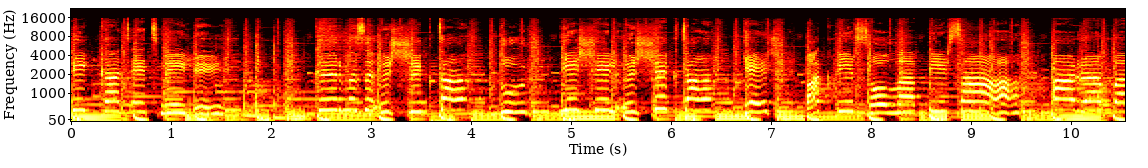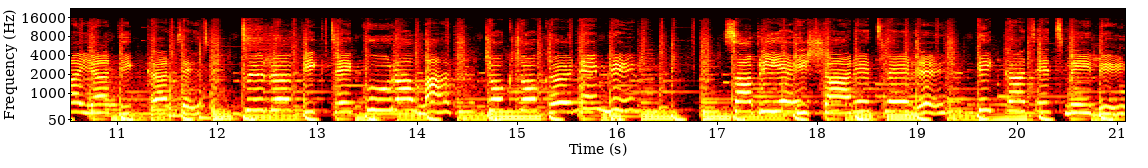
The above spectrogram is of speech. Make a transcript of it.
dikkat etmeli Kırmızı ışıkta dur, yeşil ışıkta geç. Bak bir sola bir sağa, arabaya dikkat et. Trafikte kurallar çok çok önemli. Sabriye işaretlere dikkat etmeli.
